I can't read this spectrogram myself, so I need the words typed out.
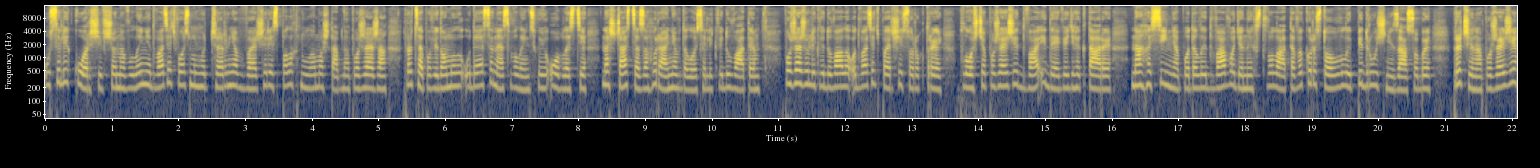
У селі Коршів, що на Волині, 28 червня ввечері спалахнула масштабна пожежа. Про це повідомили у ДСНС Волинської області. На щастя, загорання вдалося ліквідувати. Пожежу ліквідували о 21.43. Площа пожежі 2,9 гектари. На гасіння подали два водяних ствола та використовували підручні засоби. Причина пожежі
